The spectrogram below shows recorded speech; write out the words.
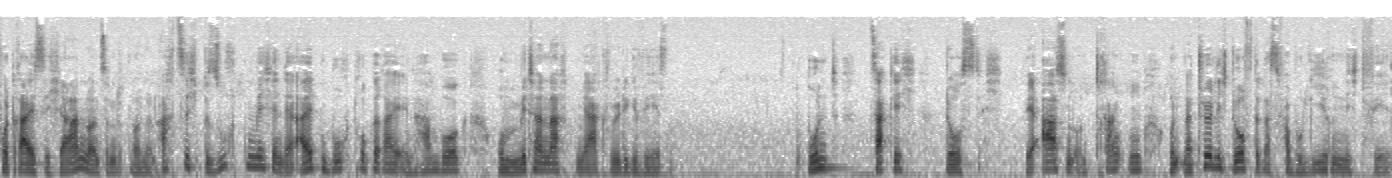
vor 30 Jahren, 1989, besuchten mich in der alten Buchdruckerei in Hamburg um Mitternacht merkwürdige Wesen. Bunt, zackig, durstig. Wir aßen und tranken und natürlich durfte das Fabulieren nicht fehlen.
